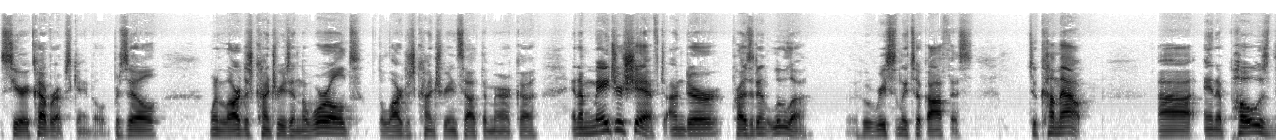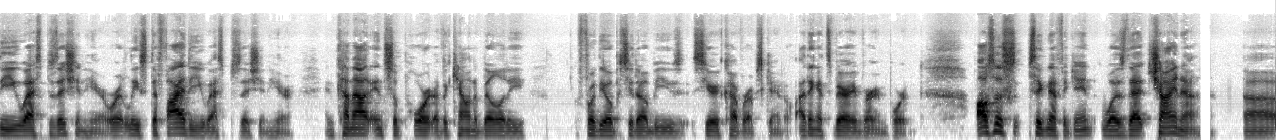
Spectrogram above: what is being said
Syria cover up scandal. Brazil one of the largest countries in the world, the largest country in South America, and a major shift under President Lula, who recently took office, to come out uh, and oppose the U.S. position here, or at least defy the U.S. position here, and come out in support of accountability for the OPCW's Syria cover up scandal. I think it's very, very important. Also significant was that China uh,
